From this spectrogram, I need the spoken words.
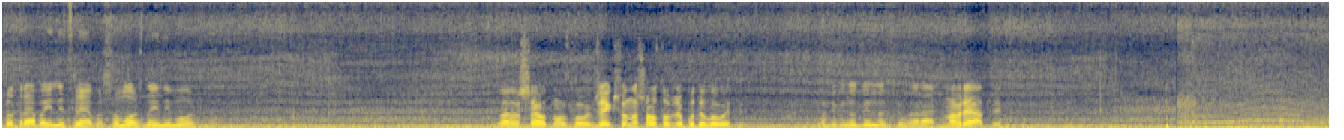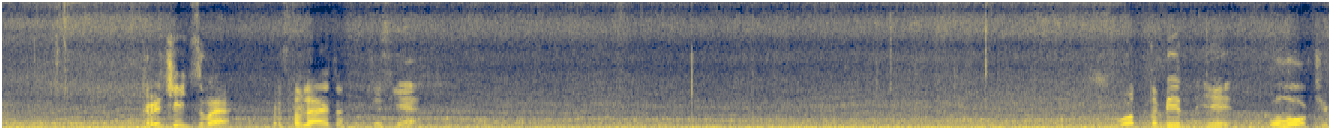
Що треба і не треба, що можна і не можна. Зараз ще одного зловив. Вже якщо знайшов, то вже буде ловити. Може він один на всю гараж. Навряд ли. Кричить зве. Представляєте? Щось є. От тобі і уловчик.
